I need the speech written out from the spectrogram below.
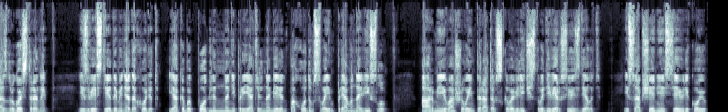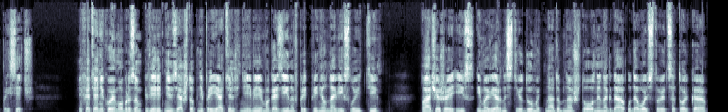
А с другой стороны, известие до меня доходит, якобы подлинно неприятель намерен походом своим прямо на Вислу армии вашего императорского величества диверсию сделать и сообщение сею рекою пресечь. И хотя никоим образом верить нельзя, чтоб неприятель, не имея магазинов, предпринял на Вислу идти, паче же и с имоверностью думать надобно, что он иногда удовольствуется только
